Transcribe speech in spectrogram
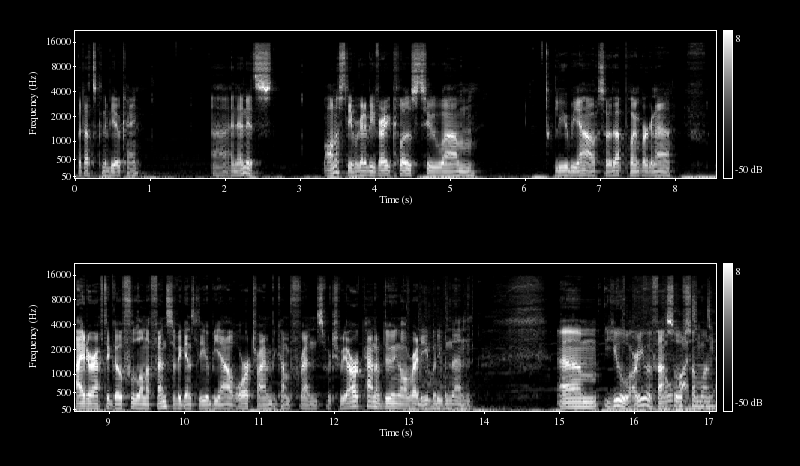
But that's going to be okay. Uh, and then it's... Honestly, we're going to be very close to um, Liu Biao. So at that point, we're going to either have to go full-on offensive against Liu Biao or try and become friends, which we are kind of doing already, but even then... Um, you, are you a vassal of someone?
